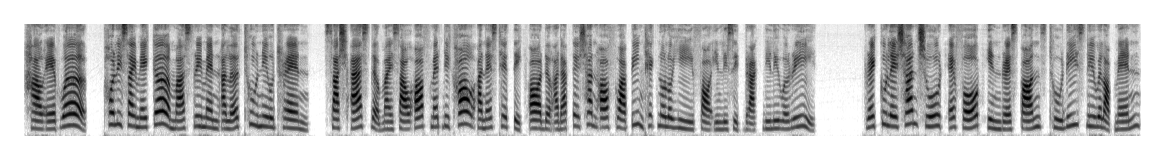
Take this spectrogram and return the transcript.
However, policymakers must remain alert to new trends, such as the misuse of medical anesthetic or the adaptation of vaping technology for illicit drug delivery. Regulation should evolve in response to this development,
